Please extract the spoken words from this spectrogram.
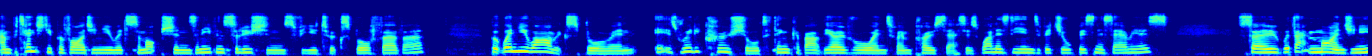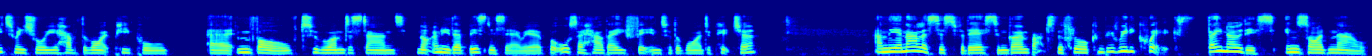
and potentially providing you with some options and even solutions for you to explore further. But when you are exploring, it is really crucial to think about the overall end to end process as well as the individual business areas. So, with that in mind, you need to ensure you have the right people uh, involved to understand not only their business area, but also how they fit into the wider picture. And the analysis for this and going back to the floor can be really quick. They know this inside and out,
